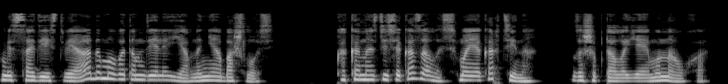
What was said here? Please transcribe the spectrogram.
Без содействия Адама в этом деле явно не обошлось. «Как она здесь оказалась, моя картина?» – зашептала я ему на ухо.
